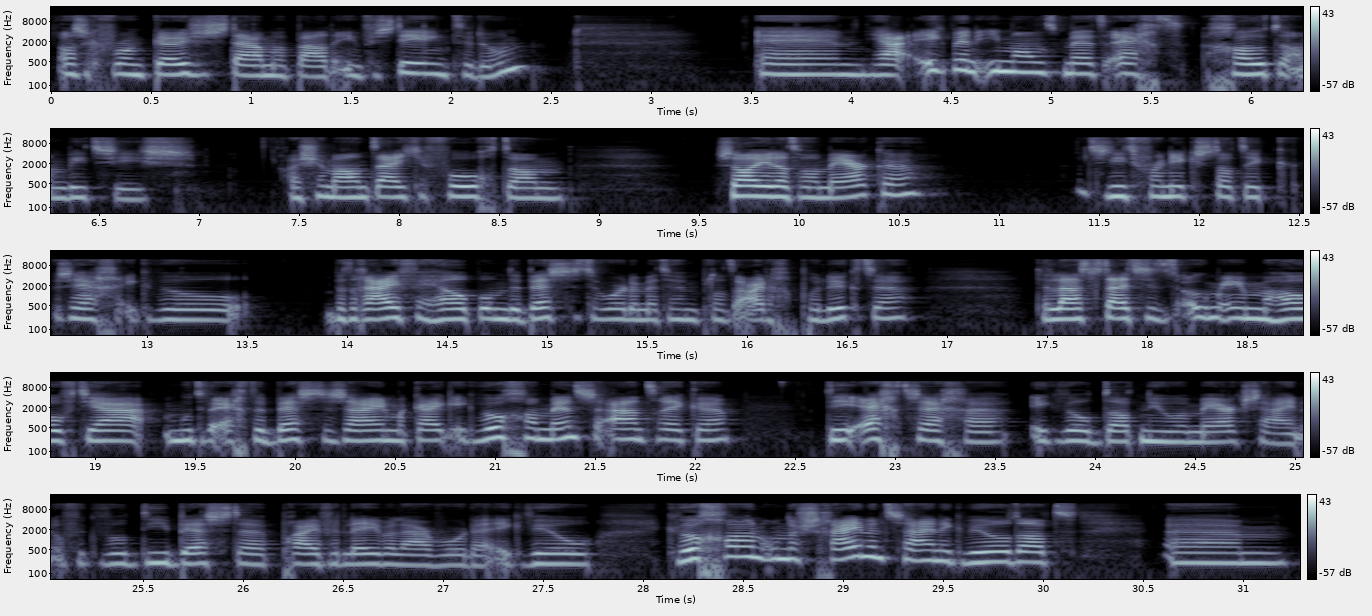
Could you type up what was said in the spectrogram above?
als ik voor een keuze sta om een bepaalde investering te doen. En ja, ik ben iemand met echt grote ambities. Als je me al een tijdje volgt, dan zal je dat wel merken. Het is niet voor niks dat ik zeg: ik wil bedrijven helpen om de beste te worden met hun plantaardige producten. De laatste tijd zit het ook meer in mijn hoofd. Ja, moeten we echt de beste zijn? Maar kijk, ik wil gewoon mensen aantrekken die echt zeggen: ik wil dat nieuwe merk zijn of ik wil die beste private labelaar worden. Ik wil, ik wil gewoon onderscheidend zijn. Ik wil dat. Um,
